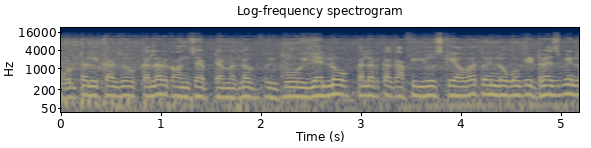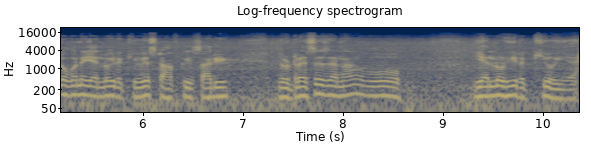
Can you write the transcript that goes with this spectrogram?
होटल का जो कलर कॉन्सेप्ट है मतलब वो येलो कलर का काफ़ी यूज़ किया हुआ है तो इन लोगों की ड्रेस भी इन लोगों ने येलो ही रखी हुई है स्टाफ की सारी जो ड्रेसेस है ना, वो येलो ही रखी हुई है।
